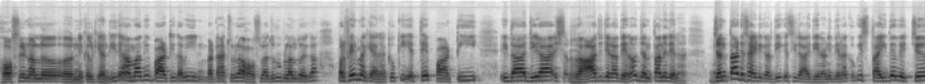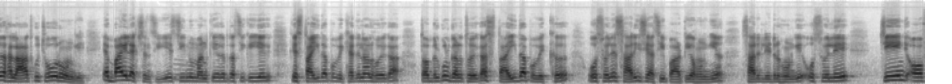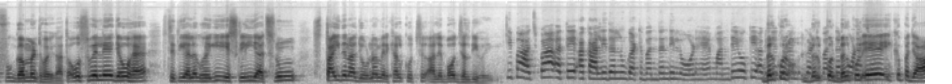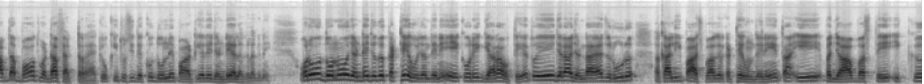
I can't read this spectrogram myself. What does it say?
ਹੌਸਲੇ ਨਾਲ ਨਿਕਲ ਕੇ ਆਂਦੀ ਤੇ ਆਮ ਆਦਮੀ ਪਾਰਟੀ ਦਾ ਵੀ ਨੈਚੁਰਲ ਹੌਸਲਾ ਜ਼ਰੂਰ ਬੁਲੰਦ ਹੋਏਗਾ। ਪਰ ਫਿਰ ਮੈਂ ਕਹਿ ਰਿਹਾ, ਕਿਉਂਕਿ ਇੱਥੇ ਪਾਰਟੀ ਦਾ ਜਿਹੜਾ ਰਾਜ ਜਿਹੜਾ ਦੇਣਾ, ਉਹ ਜਨਤਾ ਨੇ ਦੇਣਾ। ਜਨਤਾ ਡਿਸਾਈਡ ਕਰਦੀ ਹੈ ਕਿ ਅਸੀਂ ਰਾਜ ਦੇਣਾ, ਨਹੀਂ ਦੇਣਾ, ਕਿਉਂਕਿ 27 ਦੇ ਵਿੱਚ ਹਾਲਾਤ ਕੁਝ ਹੋਰ ਹੋਣਗੇ। ਇਹ ਬਾਈ ਇਲੈਕਸ਼ਨ ਸੀ। ਇਸ ਚੀਜ਼ ਨੂੰ ਮੰਨ ਕੇ ਅਗਰ ਅਸੀਂ ਕਹੀਏ ਕਿ 27 ਦਾ ਭਵਿੱਖ ਦੇ ਨਾਲ ਹੋਏਗਾ, ਤਾਂ ਬਿਲਕੁਲ ਗਲਤ ਹੋਏਗਾ। 27 ਦਾ ਭਵਿੱਖ ਉਸ ਵੇਲੇ ਸਾਰੀ ਸਿਆਸੀ ਪਾਰਟੀਆਂ ਹੋਣਗੀਆਂ, ਸਾਰੇ ਲੀਡਰ ਹੋਣਗੇ। ਉਸ ਵੇਲੇ ਚੇਂਜ ਆਫ ਗਵਰਨਮੈਂਟ ਹੋਏਗਾ ਤਾਂ ਉਸ ਵੇਲੇ ਜੋ ਹੈ ਸਥਿਤੀ ਅਲੱਗ ਹੋਏਗੀ ਇਸ ਲਈ ਇਸ ਨੂੰ 27 ਦੇ ਨਾਲ ਜੋੜਨਾ ਮੇਰੇ ਖਿਆਲ ਕੁਝ ਹਾਲੇ ਬਹੁਤ ਜਲਦੀ ਹੋਏਗੀ। ਕਿ ਭਾਜਪਾ ਅਤੇ ਅਕਾਲੀ ਦਲ ਨੂੰ ਗਠਬੰਧਨ ਦੀ ਲੋੜ ਹੈ? ਮੰਨਦੇ ਹੋ ਕਿ ਅਗਲੇ ਬਿਲਕੁਲ ਬਿਲਕੁਲ ਬਿਲਕੁਲ ਇਹ ਇੱਕ ਪੰਜਾਬ ਦਾ ਬਹੁਤ ਵੱਡਾ ਫੈਕਟਰ ਹੈ ਕਿਉਂਕਿ ਤੁਸੀਂ ਦੇਖੋ ਦੋਨੇ ਪਾਰਟੀਆਂ ਦੇ ਏਜੰਡੇ ਅਲੱਗ-ਅਲੱਗ ਨੇ। ਔਰ ਉਹ ਦੋਨੋਂ ਏਜੰਡੇ ਜਦੋਂ ਇਕੱਠੇ ਹੋ ਜਾਂਦੇ ਨੇ ਇੱਕ ਔਰ ਇੱਕ 11 ਹੁੰਦੇ ਹੈ ਤਾਂ ਇਹ ਜਿਹੜਾ ਏਜੰਡਾ ਹੈ ਜ਼ਰੂਰ ਅਕਾਲੀ ਭਾਜਪਾ ਅਗਰ ਇਕੱਠੇ ਹੁੰਦੇ ਨੇ ਤਾਂ ਇਹ ਪੰਜਾਬ ਵਾਸਤੇ ਇੱਕ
